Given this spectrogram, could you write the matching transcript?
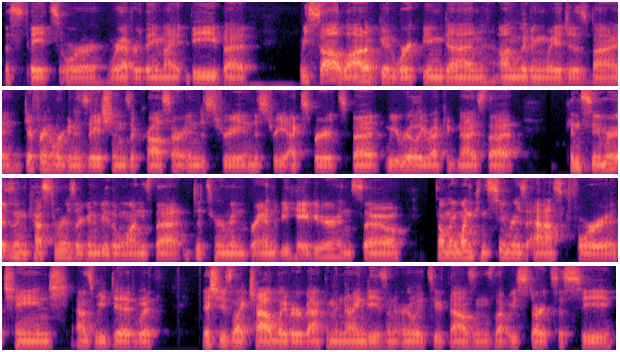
the States or wherever they might be. But we saw a lot of good work being done on living wages by different organizations across our industry, industry experts, but we really recognize that consumers and customers are going to be the ones that determine brand behavior. And so it's only when consumers ask for a change, as we did with issues like child labor back in the 90s and early 2000s, that we start to see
